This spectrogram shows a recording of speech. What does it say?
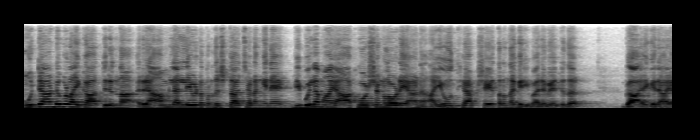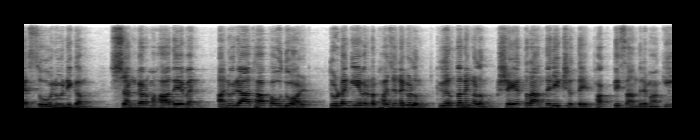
നൂറ്റാണ്ടുകളായി കാത്തിരുന്ന രാംലല്ലയുടെ പ്രതിഷ്ഠാ ചടങ്ങിനെ വിപുലമായ ആഘോഷങ്ങളോടെയാണ് അയോധ്യ ക്ഷേത്രനഗരി വരവേറ്റത്. ഗായകരായ സോനു നിഗം ശങ്കർ മഹാദേവൻ അനുരാധ പൗദ്വാൾ തുടങ്ങിയവരുടെ ഭജനകളും കീർത്തനങ്ങളും ക്ഷേത്ര അന്തരീക്ഷത്തെ ഭക്തിസാന്ദ്രമാക്കി.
